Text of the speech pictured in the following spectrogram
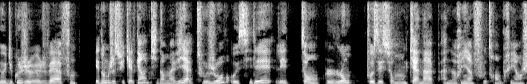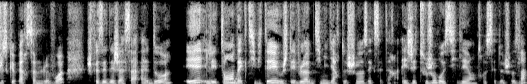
et où, du coup je, je vais à fond. Et donc je suis quelqu'un qui dans ma vie a toujours oscillé les temps longs posée sur mon canapé à ne rien foutre en priant juste que personne le voit. Je faisais déjà ça à dos. Hein. Et les temps d'activité où je développe 10 milliards de choses, etc. Et j'ai toujours oscillé entre ces deux choses-là.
